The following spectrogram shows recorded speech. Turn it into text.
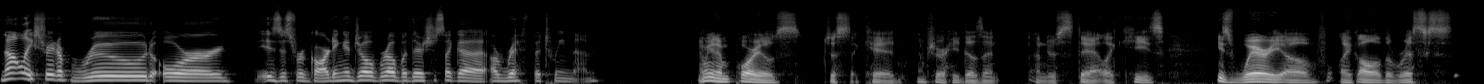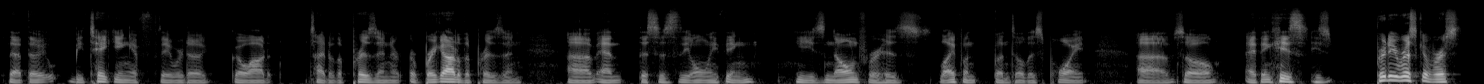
not like straight up rude or is disregarding a Joe Bro, but there's just like a, a rift between them. I mean, Emporio's just a kid. I'm sure he doesn't understand. Like he's he's wary of like all of the risks that they'll be taking if they were to go outside of the prison or, or break out of the prison. Um, and this is the only thing he's known for his life un- until this point. Uh, so I think he's he's pretty risk averse.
